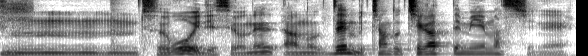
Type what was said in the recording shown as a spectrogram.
うーんすごいですよねあの全部ちゃんと違って見えますしね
